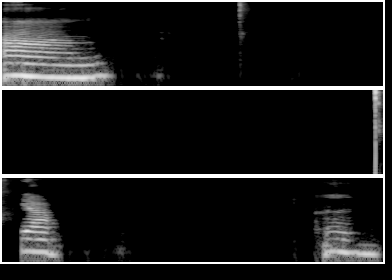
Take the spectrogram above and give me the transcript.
Um, yeah. Mm.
